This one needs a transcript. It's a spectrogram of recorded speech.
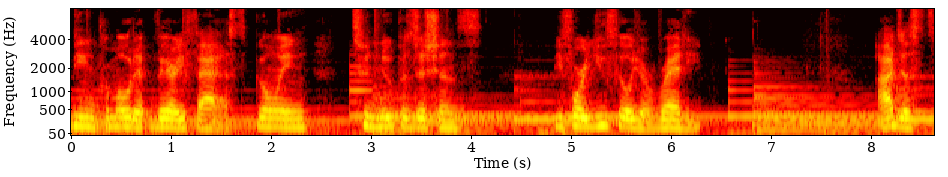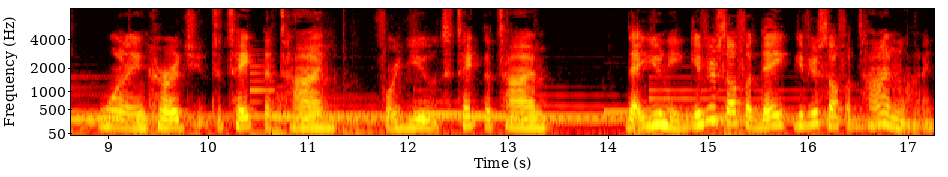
being promoted very fast, going to new positions before you feel you're ready. I just want to encourage you to take the time for you, to take the time that you need. Give yourself a date, give yourself a timeline,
